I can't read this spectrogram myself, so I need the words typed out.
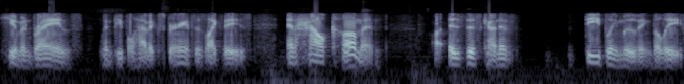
human brains when people have experiences like these? And how common is this kind of deeply moving belief?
